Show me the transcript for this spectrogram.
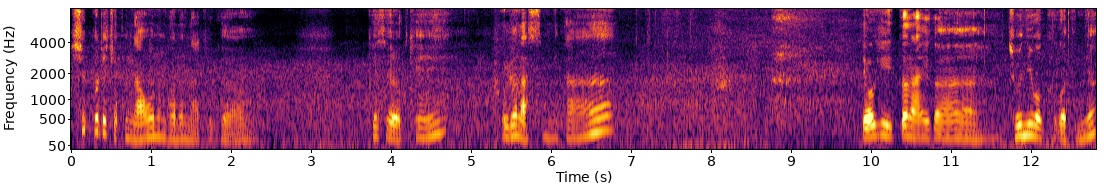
씨뿌리 조금 나오는 거는 놔두고요. 그래서 이렇게 올려놨습니다. 여기 있던 아이가 조니워크거든요.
